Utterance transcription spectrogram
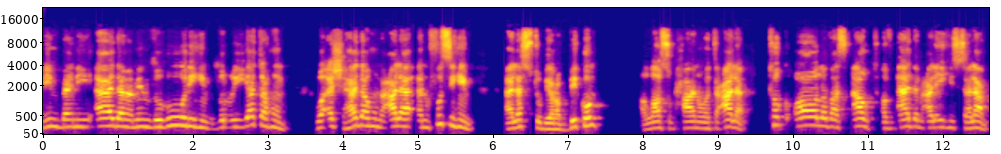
مِنْ بَنِي آدَمَ مِنْ ظُهُورِهِمْ ذُرِّيَّتَهُمْ وَأَشْهَدَهُمْ عَلَىٰ أَنفُسِهِمْ أَلَسْتُ بِرَبِّكُمْ Allah subhanahu wa ta'ala took all of us out of Adam alayhi salam.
